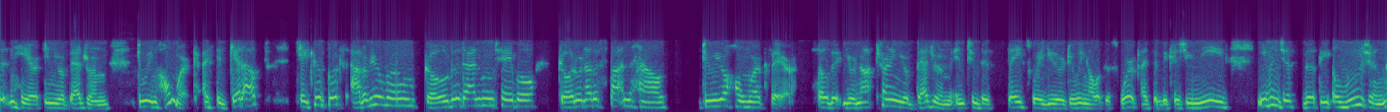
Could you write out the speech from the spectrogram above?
sit in here in your bedroom doing homework. I said, get up, take your books out of your room, go to the dining room table, go to another spot in the house, do your homework there. so that you're not turning your bedroom into this space where you're doing all of this work. I said, because you need even just the, the illusion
